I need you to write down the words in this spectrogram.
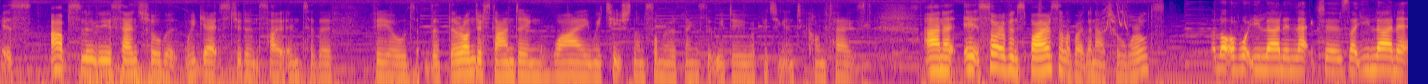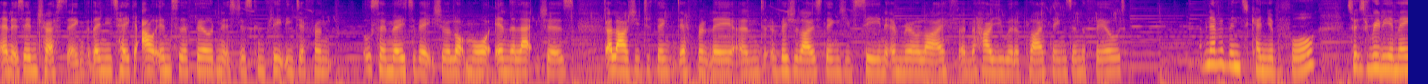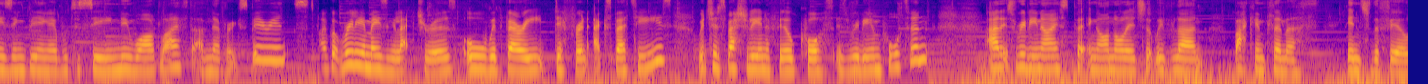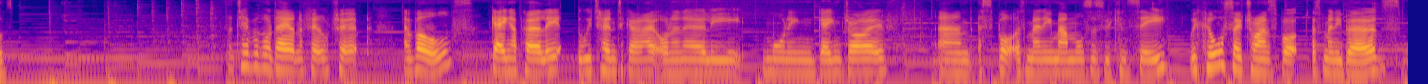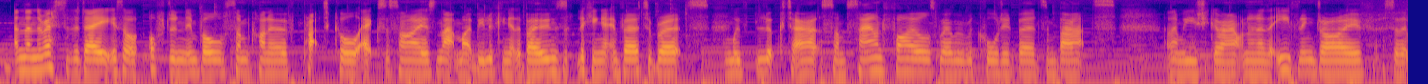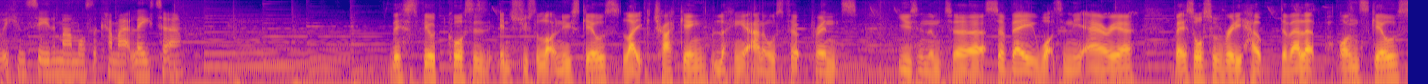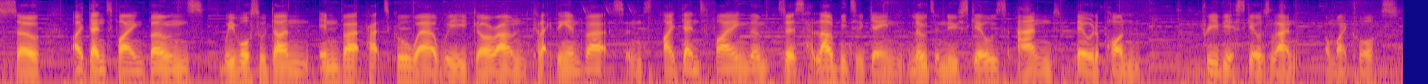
It's absolutely essential that we get students out into the field, that they're understanding why we teach them some of the things that we do, we're putting it into context. And it, it sort of inspires them about the natural world. A lot of what you learn in lectures, like you learn it and it's interesting, but then you take it out into the field and it's just completely different. It also motivates you a lot more in the lectures, allows you to think differently and visualise things you've seen in real life and how you would apply things in the field. I've never been to Kenya before, so it's really amazing being able to see new wildlife that I've never experienced. I've got really amazing lecturers, all with very different expertise, which especially in a field course is really important. And it's really nice putting our knowledge that we've learnt back in Plymouth into the field. The typical day on a field trip involves getting up early. We tend to go out on an early morning game drive and spot as many mammals as we can see. We can also try and spot as many birds and then the rest of the day is often involves some kind of practical exercise and that might be looking at the bones, looking at invertebrates. We've looked at some sound files where we recorded birds and bats and then we usually go out on another evening drive so that we can see the mammals that come out later. This field course has introduced a lot of new skills like tracking, looking at animals' footprints, using them to survey what's in the area. But it's also really helped develop on skills, so identifying bones. We've also done invert practical where we go around collecting inverts and identifying them. So it's allowed me to gain loads of new skills and build upon previous skills learnt on my course.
